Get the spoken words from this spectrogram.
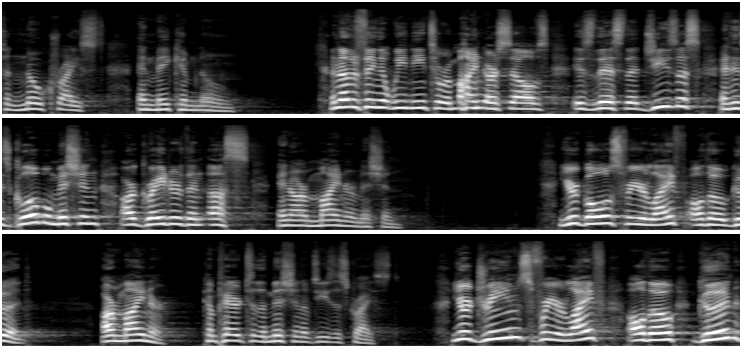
to know Christ and make him known. Another thing that we need to remind ourselves is this that Jesus and his global mission are greater than us and our minor mission. Your goals for your life, although good, are minor compared to the mission of Jesus Christ. Your dreams for your life, although good,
